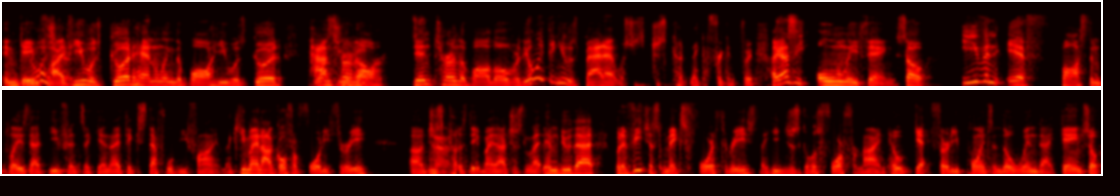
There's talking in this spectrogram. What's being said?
in Game was Five. good. He was good handling the ball. He was good passing the ball. Didn't turn the ball over. The only thing he was bad at was just just couldn't make a freaking three. Like that's the only thing. So even if Boston plays that defense again, I think Steph will be fine. Like he might not go for forty three. Uh, just No. because they might not just let him do that. But if he just makes four threes, like he just goes four for nine, he'll get 30 points and they'll win that game. So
